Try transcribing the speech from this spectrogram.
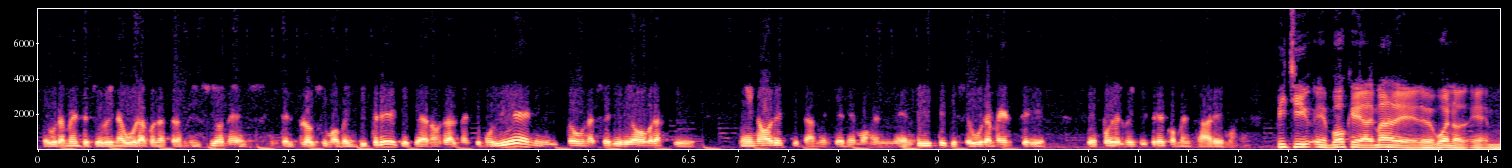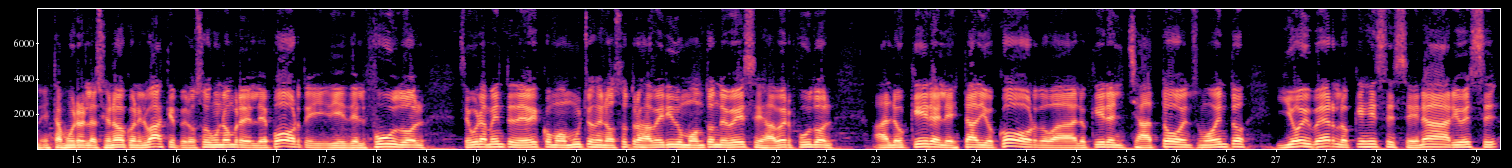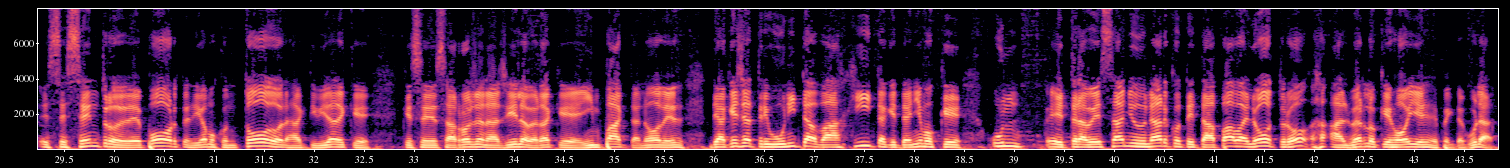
seguramente se va a inaugurar con las transmisiones del próximo 23, que quedaron realmente muy bien, y toda una serie de obras que menores que también tenemos en, en vista y que seguramente después del 23 comenzaremos. Pichi, eh, vos que además de, de, bueno, eh, estás muy relacionado con el básquet, pero sos un hombre del deporte y, y del fútbol, seguramente debes, como muchos de nosotros, haber ido un montón de veces a ver fútbol a lo que era el Estadio Córdoba, a lo que era el Cható en su momento, y hoy ver lo que es ese escenario, ese, ese centro de deportes, digamos, con todas las actividades que, que se desarrollan allí, la verdad que impacta, ¿no? De, de aquella tribunita bajita que teníamos que un eh, travesaño de un arco te tapaba el otro, al ver lo que es hoy es espectacular.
